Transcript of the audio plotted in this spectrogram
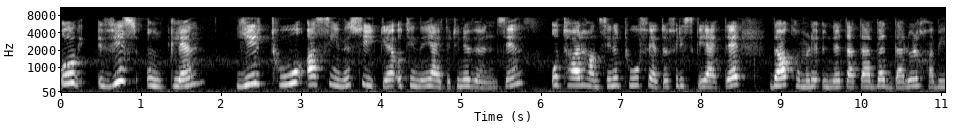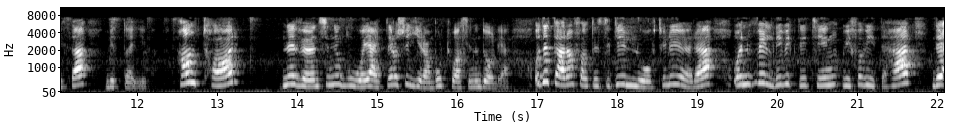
Og hvis onkelen gir to av sine syke og tynne geiter til nevønnen sin, og tar han sine to fete og friske geiter, da kommer det under dette beddalul khabitha bittayib. Han tar nevøen sine gode geiter, og så gir han bort to av sine dårlige. Og dette er han faktisk ikke lov til å gjøre, og en veldig viktig ting vi får vite her, det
